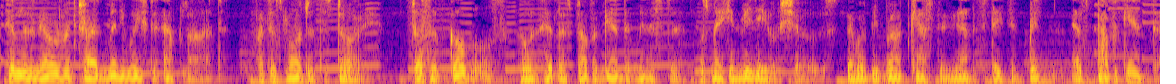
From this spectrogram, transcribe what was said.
Hitler's government tried many ways to outlaw it, but there's more to the story. Joseph Goebbels, who was Hitler's propaganda minister, was making video shows that would be broadcast in the United States and Britain as propaganda.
